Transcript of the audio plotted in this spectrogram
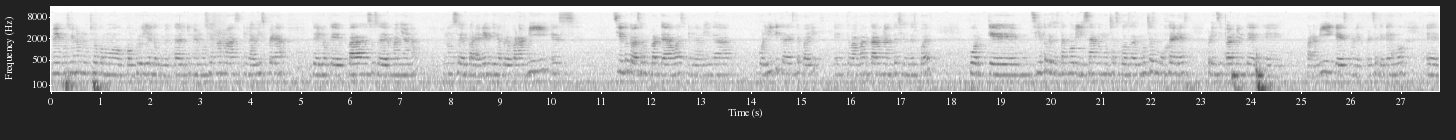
me emociona mucho cómo concluye el documental y me emociona más en la víspera de lo que va a suceder mañana. No sé para Erendira, pero para mí es siento que va a ser un parteaguas en la vida política de este país, eh, que va a marcar un antes y un después, porque siento que se están movilizando muchas cosas, muchas mujeres, principalmente eh, para mí, que es experiencia que tengo, eh,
